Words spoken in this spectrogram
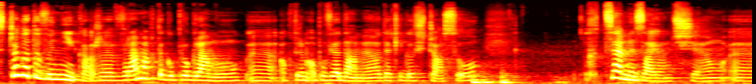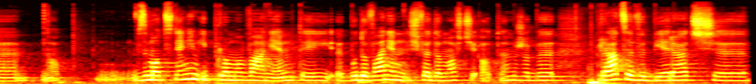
z czego to wynika, że w ramach tego programu, e, o którym opowiadamy od jakiegoś czasu, chcemy zająć się e, no, wzmocnieniem i promowaniem, tej, budowaniem świadomości o tym, żeby pracę wybierać e,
